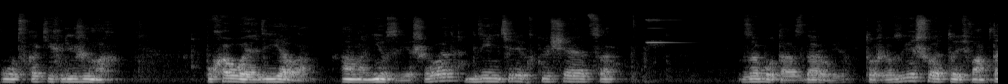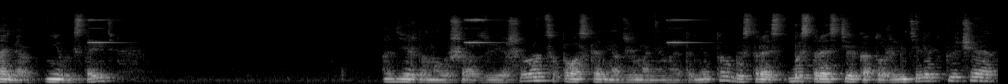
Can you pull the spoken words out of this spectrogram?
вот в каких режимах пуховое одеяло оно не взвешивает, где интеллект включается. Забота о здоровье тоже взвешивает, то есть вам таймер не выставить. Одежда малыша взвешивается, полоскание отжимания, но это не то. Быстрая, быстрая стирка тоже интеллект включает.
